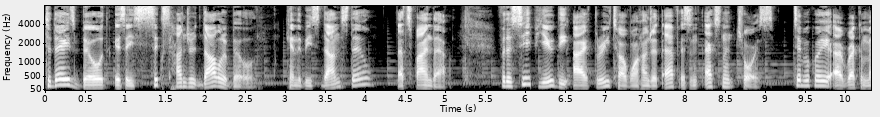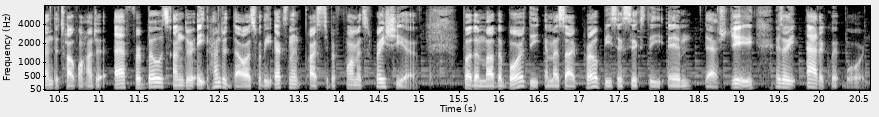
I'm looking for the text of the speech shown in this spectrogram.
Today's build is a $600 build. Can it be done still? Let's find out. For the CPU, the i3-12100F is an excellent choice. Typically, I recommend the 12100F for builds under $800 for the excellent price to performance ratio. For the motherboard, the MSI Pro B660M-G is an adequate board.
